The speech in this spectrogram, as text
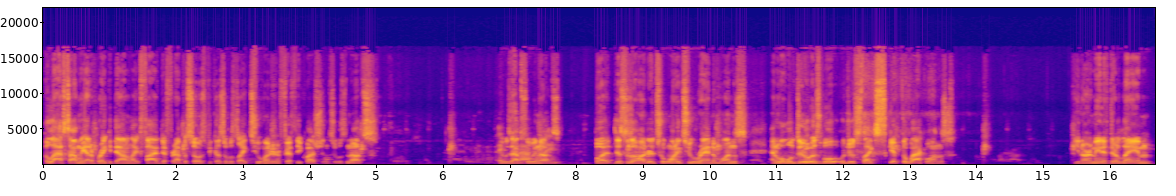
The last time we had to break it down in like five different episodes because it was like 250 questions. It was nuts. It was absolutely nuts. But this is 122 random ones, and what we'll do is we'll we'll just like skip the whack ones. You know what I mean? If they're lame,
